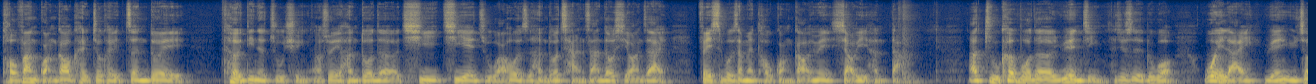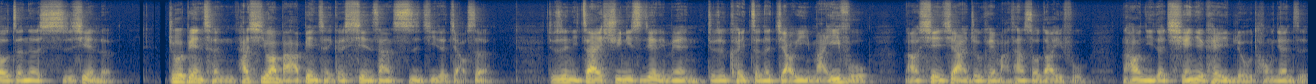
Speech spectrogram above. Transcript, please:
投放广告可以就可以针对特定的族群啊，所以很多的企企业主啊，或者是很多厂商都喜欢在 Facebook 上面投广告，因为效益很大。那主克伯的愿景，它就是如果未来元宇宙真的实现了，就会变成他希望把它变成一个线上市集的角色，就是你在虚拟世界里面就是可以真的交易买衣服，然后线下你就可以马上收到衣服，然后你的钱也可以流通这样子。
